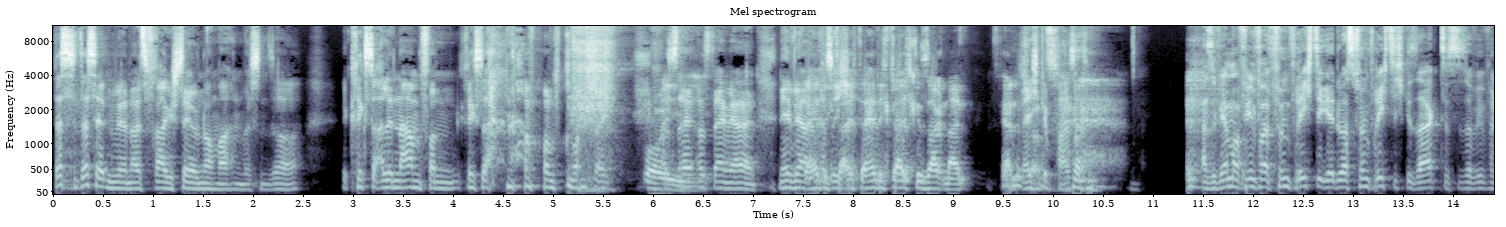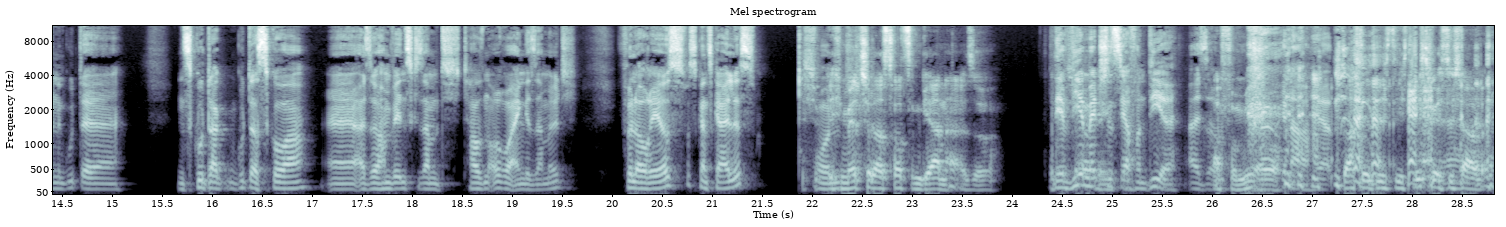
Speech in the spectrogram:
Das, das hätten wir als Fragestellung noch machen müssen. So, kriegst du alle Namen von, kriegst du alle Namen von Braunschweig aus, dein, aus deinem Jahr. Nee, wir, da, hätte also ich gleich, da hätte ich gleich gesagt, nein. Keine Echt gepasst. Also wir haben auf jeden Fall fünf richtige. Du hast fünf richtig gesagt. Das ist auf jeden Fall eine gute, ein guter, guter Score. Äh, also haben wir insgesamt 1000 Euro eingesammelt für Laureus, was ganz geil ist. Ich, ich matche das trotzdem gerne. Also Nee, wir matchen es ja von dir. Also. Ach, von mir auch. Genau, ja. Ich dachte, dass ich dich richtig habe.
